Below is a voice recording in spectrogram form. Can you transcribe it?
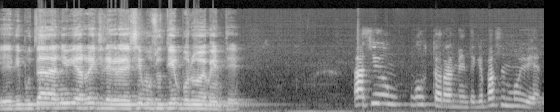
Eh, diputada Nivia Reyes, le agradecemos su tiempo nuevamente. Ha sido un gusto realmente, que pasen muy bien.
